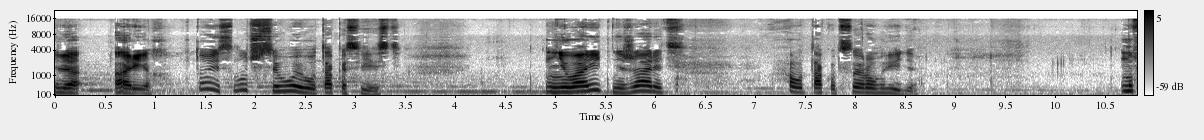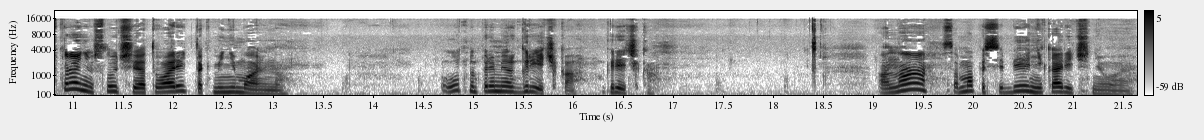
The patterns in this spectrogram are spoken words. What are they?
или орех, то есть лучше всего его так и съесть. Не варить, не жарить, а вот так вот в сыром виде. Ну, в крайнем случае, отварить так минимально. Вот, например, гречка. Гречка. Она сама по себе не коричневая,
